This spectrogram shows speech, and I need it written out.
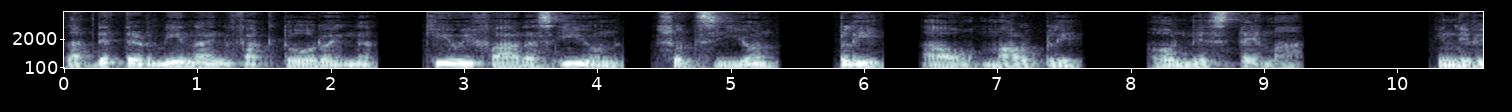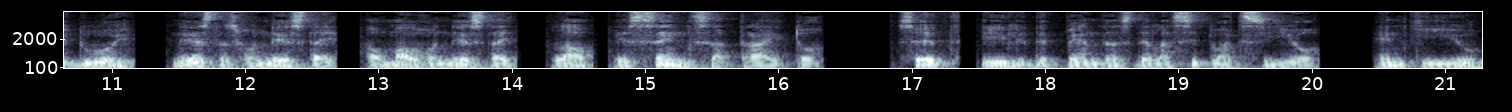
la determinain factoroin kiui faras iun socion pli au malpli honestema individuoi ne estas honestai au malhonestai lau essenza traito, sed ili dependas de la situatio en kiu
